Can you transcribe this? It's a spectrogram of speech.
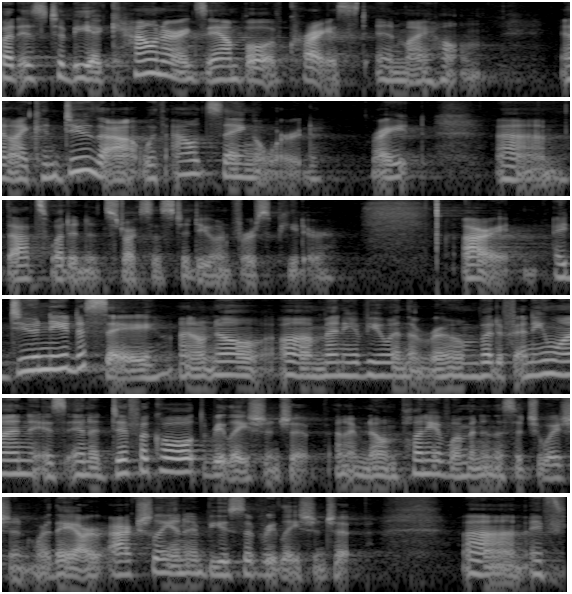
but is to be a counterexample of Christ in my home. And I can do that without saying a word, right? Um, that's what it instructs us to do in 1 Peter. All right, I do need to say, I don't know uh, many of you in the room, but if anyone is in a difficult relationship, and I've known plenty of women in the situation where they are actually in an abusive relationship, um, if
